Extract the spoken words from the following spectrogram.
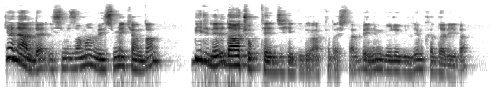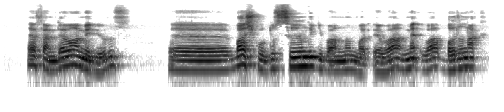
genelde ismi zaman ve ismi mekandan birileri daha çok tercih ediliyor arkadaşlar benim görebildiğim kadarıyla. Efendim devam ediyoruz. Ee, başvurdu, sığındı gibi anlam var. Eva, meva, barınak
